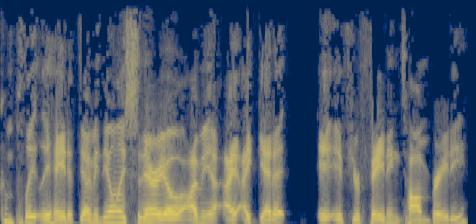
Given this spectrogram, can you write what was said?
completely hate it. I mean, the only scenario, I mean, I, I get it. If you're fading Tom Brady,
